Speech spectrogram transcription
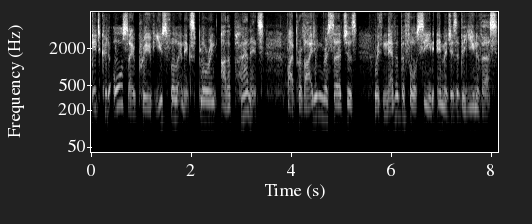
It could also prove useful in exploring other planets by providing researchers with never-before-seen images of the universe.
